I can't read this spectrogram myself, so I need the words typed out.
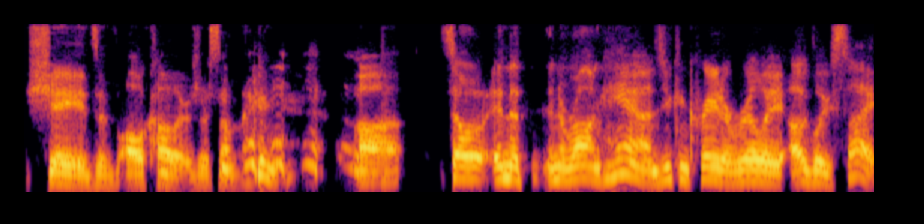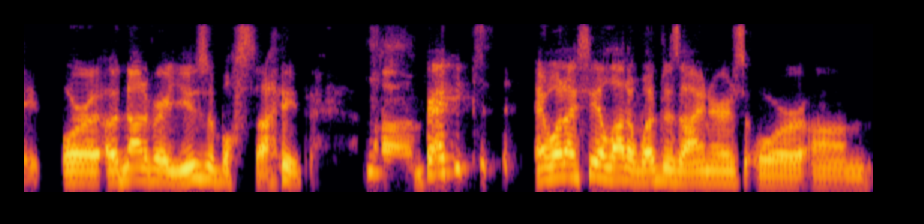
shades of all colors or something. Uh, so in the in the wrong hands you can create a really ugly site or a, a not a very usable site. Um, right and what I see a lot of web designers or um,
